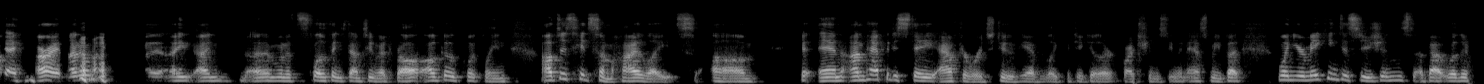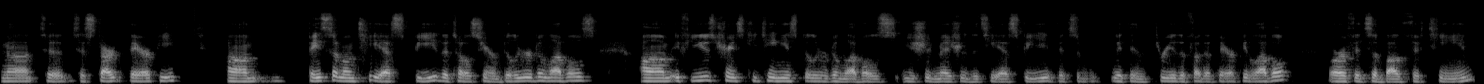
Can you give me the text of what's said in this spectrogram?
okay. All right. I don't. I, I, I don't want to slow things down too much, but I'll, I'll go quickly and I'll just hit some highlights. Um, And I'm happy to stay afterwards too, if you have like particular questions you can ask me. But when you're making decisions about whether or not to, to start therapy, um, based on TSB, the total serum bilirubin levels, um, if you use transcutaneous bilirubin levels, you should measure the TSB if it's within three of the phototherapy level or if it's above 15.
